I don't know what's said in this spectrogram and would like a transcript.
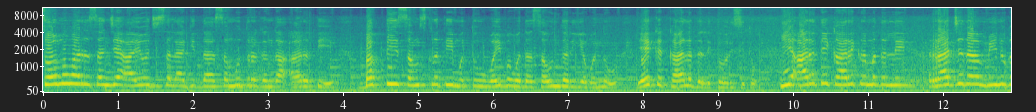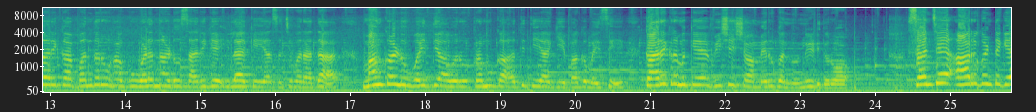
ಸೋಮವಾರ ಸಂಜೆ ಆಯೋಜಿಸಲಾಗಿದ್ದ ಸಮುದ್ರ ಗಂಗಾ ಆರತಿ ಭಕ್ತಿ, ಸಂಸ್ಕೃತಿ ಮತ್ತು ವೈಭವದ ಸೌಂದರ್ಯವನ್ನು ಏಕಕಾಲದಲ್ಲಿ ತೋರಿಸಿತು. ಈ ಆರತಿ ಕಾರ್ಯಕ್ರಮದಲ್ಲಿ ರಾಜ್ಯದ ಮೀನುಗಾರಿಕಾ ಬಂದರು ಹಾಗೂ ಒಳನಾಡು ಸಾರಿಗೆ ಇಲಾಖೆಯ ಸಚಿವರಾದ ಮಾಂಕಾಳು ವೈದ್ಯ ಅವರು ಪ್ರಮುಖ ಅತಿಥಿಯಾಗಿ ಭಾಗವಹಿಸಿ ಕಾರ್ಯಕ್ರಮಕ್ಕೆ ವಿಶೇಷ ಮೆರುಗನ್ನು ನೀಡಿದರು. ಸಂಜೆ ಆರು ಗಂಟೆಗೆ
